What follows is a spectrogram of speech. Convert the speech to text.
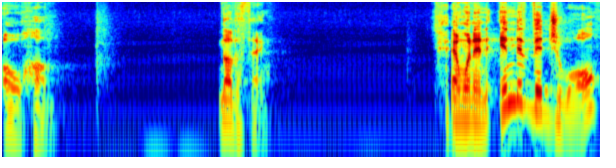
oh hum. Another thing. And when an individual,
